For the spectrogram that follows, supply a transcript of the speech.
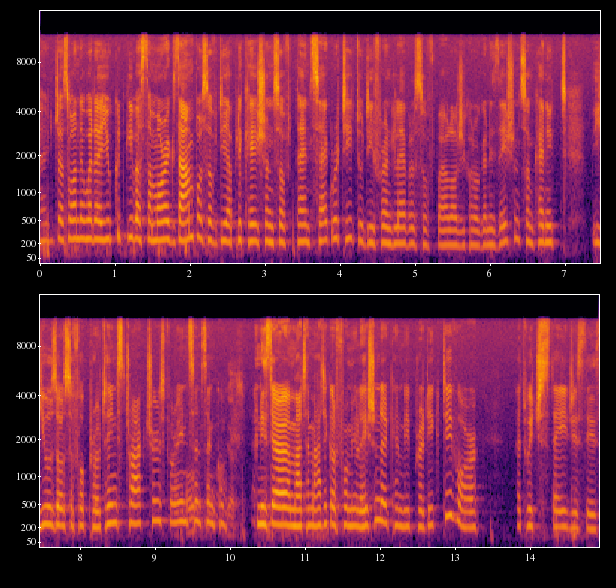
I just wonder whether you could give us some more examples of the applications of tensegrity to different levels of biological organizations. So can it be used also for protein structures, for oh, instance? and, yes. and is there a mathematical formulation that can be predictive, or at which stage is this?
